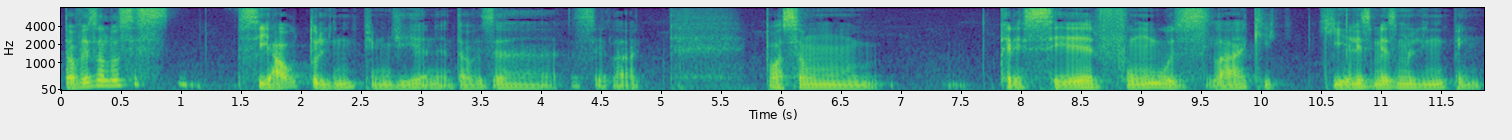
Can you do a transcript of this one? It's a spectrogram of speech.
talvez a louça se auto-limpe um dia, né? Talvez, a, sei lá, possam crescer fungos lá que, que eles mesmos limpem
